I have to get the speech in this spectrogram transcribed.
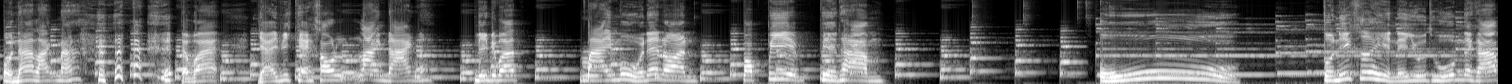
โอ้น่ารักนะ แต่ว่าอย่าให้พี่แกเข้าล่างดาร์กนะเรียกได้ว่าตายหมู่แน่นอน ป๊อปปี้เพย์ไทม์โอ้ตัวนี้เคยเห็นใน YouTube นะครับ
